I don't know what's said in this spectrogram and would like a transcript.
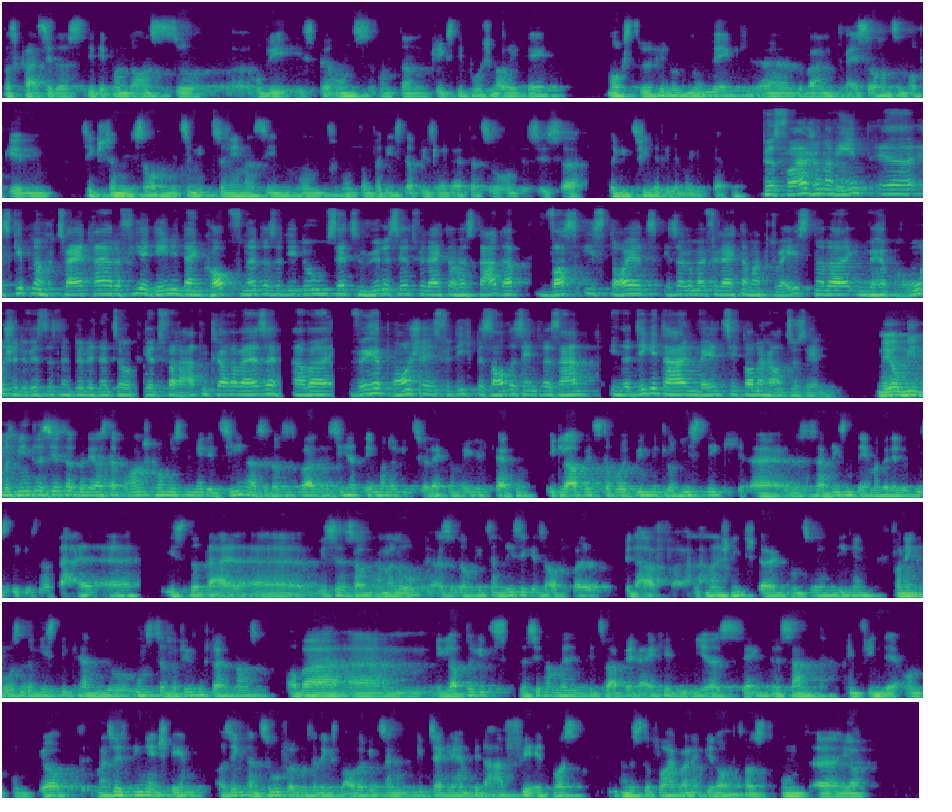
was quasi das, die Dependance zu äh, Obi ist bei uns und dann kriegst du die Push-Nachricht, hey, machst zwölf Minuten Umweg, äh, da waren drei Sachen zum Abgeben, siehst dann die Sachen, die zu mitzunehmen sind und, und dann verdienst du ein bisschen Geld dazu. Und es ist, äh, da gibt es viele, viele Möglichkeiten. Du hast vorher schon erwähnt, äh, es gibt noch zwei, drei oder vier Ideen in deinem Kopf, nicht? also die du umsetzen würdest, jetzt vielleicht auch als Startup. Was ist da jetzt, ich sage mal, vielleicht am aktuellsten oder in welcher Branche? Du wirst das natürlich nicht so jetzt verraten, klarerweise, aber welche Branche ist für dich besonders interessant, in der digitalen Welt sich da noch anzusehen? Naja, was mich interessiert hat, weil ich aus der Branche komme, ist die Medizin. Also das war sicher ein Thema, da gibt es vielleicht noch Möglichkeiten. Ich glaube jetzt, da wo ich bin mit Logistik, äh, das ist ein Riesenthema, weil die Logistik ist total äh, ist total, äh, wie soll ich sagen, analog. Also da gibt es ein riesiges Aufbaubedarf an anderen Schnittstellen und so Dingen von den großen Logistikern, die du uns zur Verfügung stellen kannst. Aber ähm, ich glaube, da gibt's, das sind nochmal die zwei Bereiche, die ich als sehr interessant empfinde. Und, und ja, man soll Dinge entstehen aus irgendeinem Zufall, wo du denkst, wow, da gibt's gibt's eigentlich einen Bedarf für etwas, an das du vorher gar nicht gedacht hast. Und äh, ja,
